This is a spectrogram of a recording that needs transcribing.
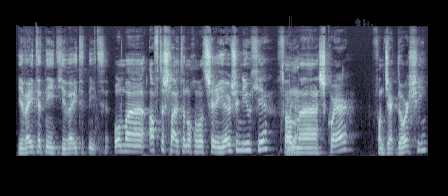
Je weet het niet, je weet het niet. Om uh, af te sluiten nog een wat serieuzer nieuwtje van oh ja. uh, Square, van Jack Dorsey.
